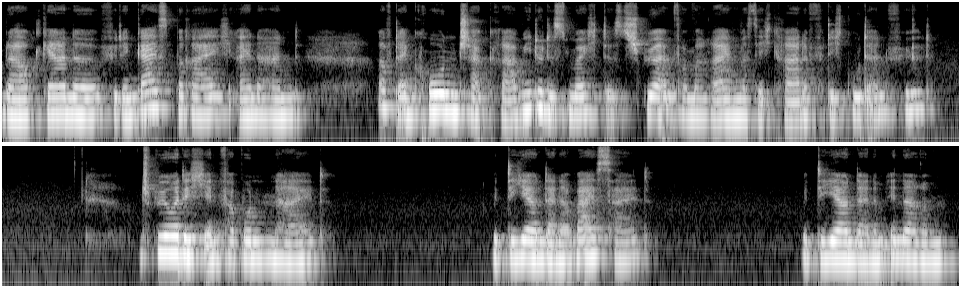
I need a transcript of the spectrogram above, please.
Oder auch gerne für den Geistbereich eine Hand auf dein Kronenchakra, wie du das möchtest. Spür einfach mal rein, was sich gerade für dich gut anfühlt. Und spüre dich in Verbundenheit mit dir und deiner Weisheit, mit dir und deinem Inneren.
